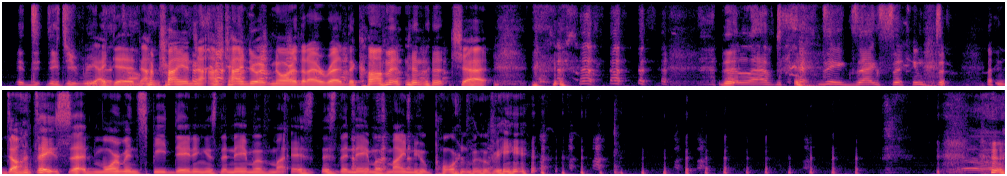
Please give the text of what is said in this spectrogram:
Did, did you read? yeah, I did. comment? I'm trying not, I'm trying to ignore that I read the comment in the chat. I laughed at the exact same time. Dante said Mormon speed dating is the name of my is, is the name of my new porn movie. Oh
